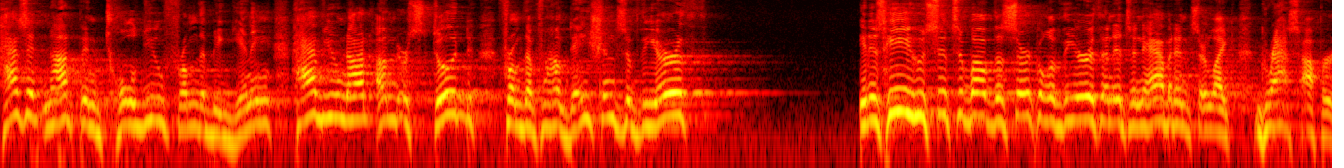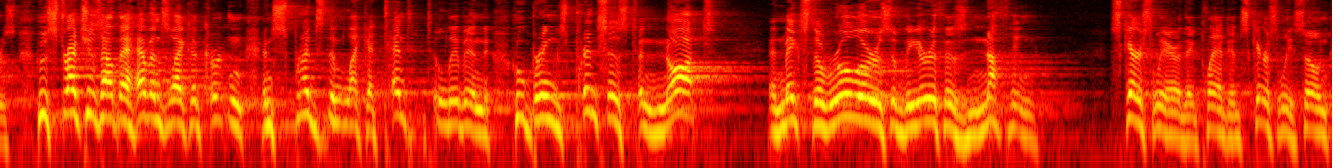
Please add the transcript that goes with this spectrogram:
Has it not been told you from the beginning? Have you not understood from the foundations of the earth? It is he who sits above the circle of the earth, and its inhabitants are like grasshoppers, who stretches out the heavens like a curtain and spreads them like a tent to live in, who brings princes to naught and makes the rulers of the earth as nothing. Scarcely are they planted, scarcely sown,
